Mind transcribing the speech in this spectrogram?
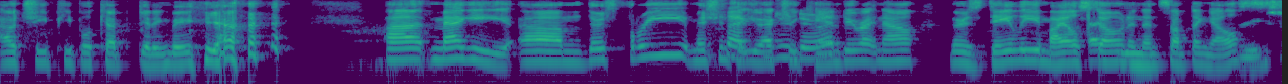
Ouchie, people kept getting me. Yeah. Uh, Maggie, um, there's three missions Fact, that you did you actually do can it? do right now. There's daily milestone and then something else.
